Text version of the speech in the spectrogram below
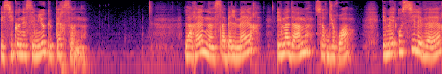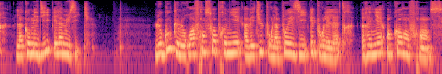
et s'y connaissait mieux que personne. La reine, sa belle-mère, et Madame, sœur du roi, aimaient aussi les vers, la comédie et la musique. Le goût que le roi François Ier avait eu pour la poésie et pour les lettres régnait encore en France,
